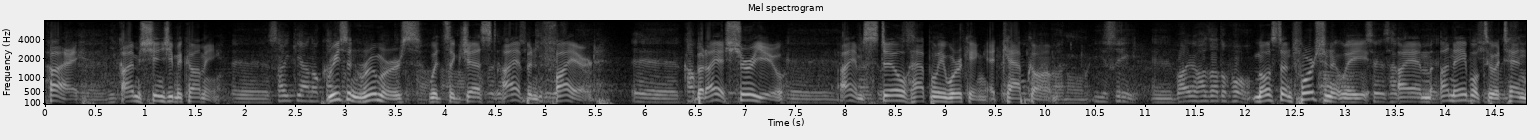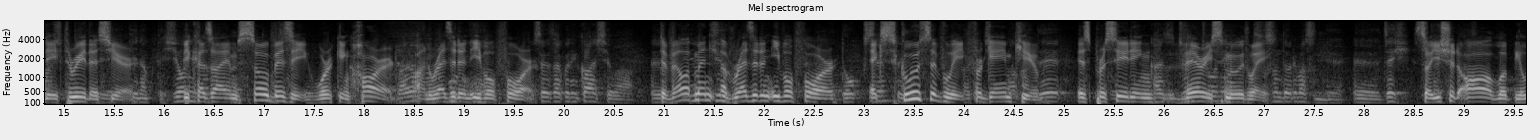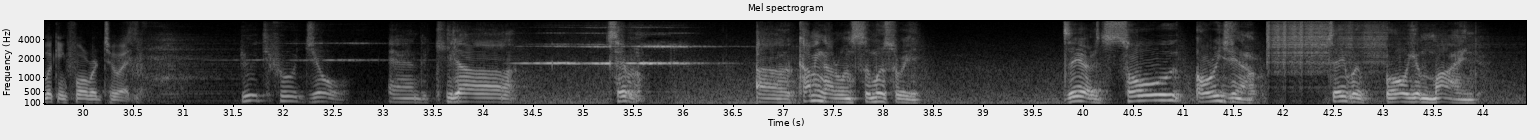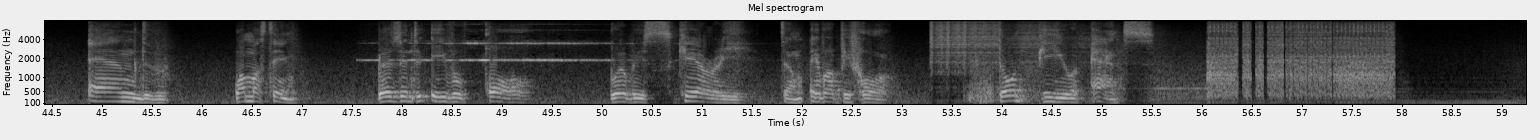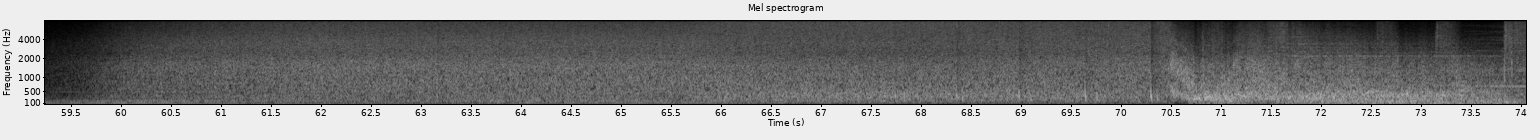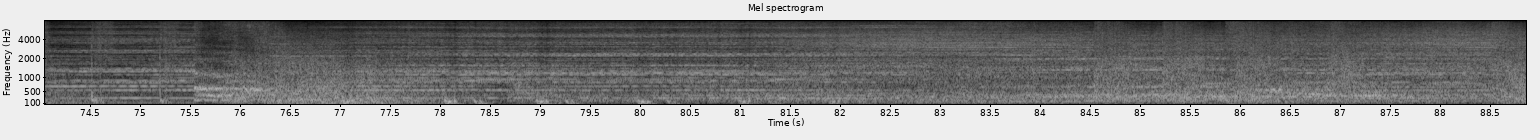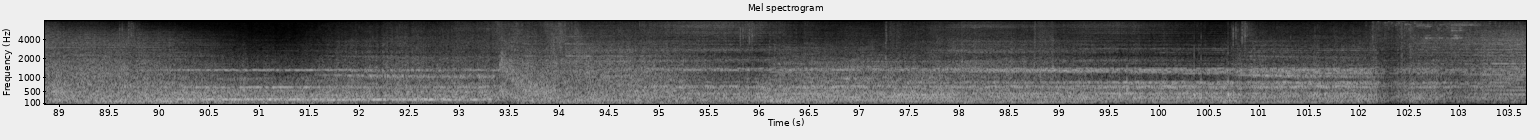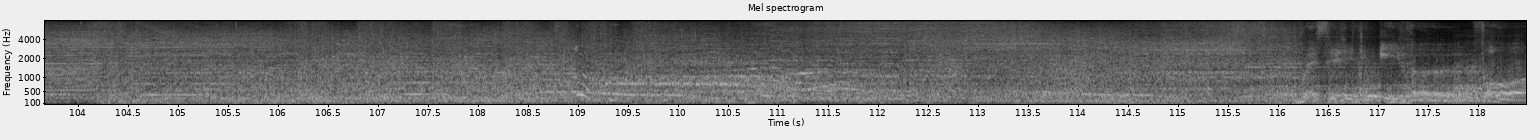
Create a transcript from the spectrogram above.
Hi, I'm Shinji Mikami. Recent rumors would suggest I have been fired. But I assure you, I am still happily working at Capcom. Most unfortunately, I am unable to attend E3 this year because I am so busy working hard on Resident Evil 4. Development of Resident Evil 4 exclusively for GameCube is proceeding very smoothly. So you should all be looking forward to it. Viewtiful Joe and Killer Seven are coming along smoothly. They are so original. They will blow your mind. And one more thing Resident Evil 4 will be scary than ever before. Don't pee your pants. Evil 4.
